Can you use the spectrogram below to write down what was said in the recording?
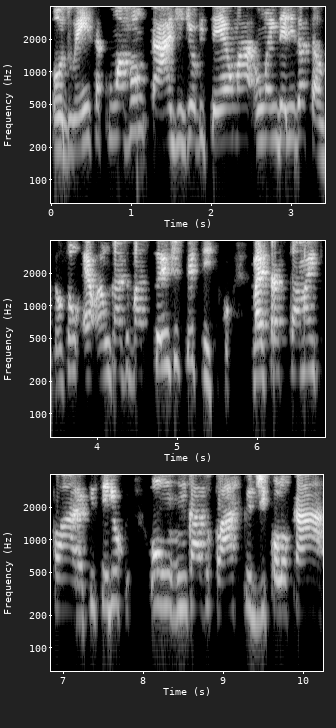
ou doença com a vontade de obter uma, uma indenização. Então, são, é, é um caso bastante específico. Mas, para ficar mais claro, aqui seria um, um caso clássico de colocar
